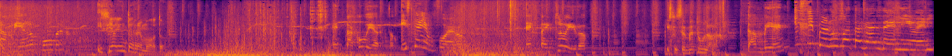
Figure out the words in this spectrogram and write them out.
También lo cubre. ¿Y si hay un terremoto? Está cubierto. ¿Y si hay un fuego? Está incluido. ¿Y si se mete un ladrón? También. ¿Y si Pelusa ataca el delivery?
